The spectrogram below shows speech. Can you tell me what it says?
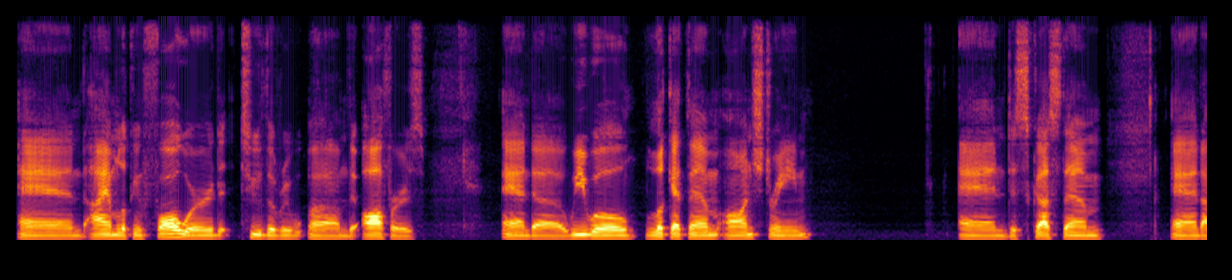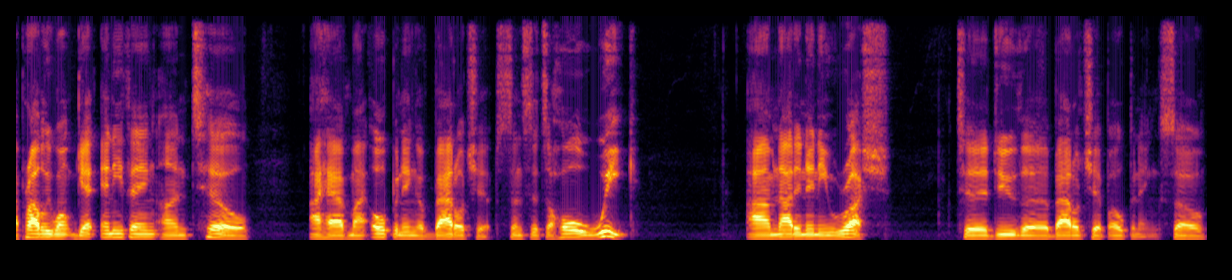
and I am looking forward to the um, the offers, and uh, we will look at them on stream and discuss them. And I probably won't get anything until I have my opening of battle chips. Since it's a whole week, I'm not in any rush to do the battle chip opening. So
